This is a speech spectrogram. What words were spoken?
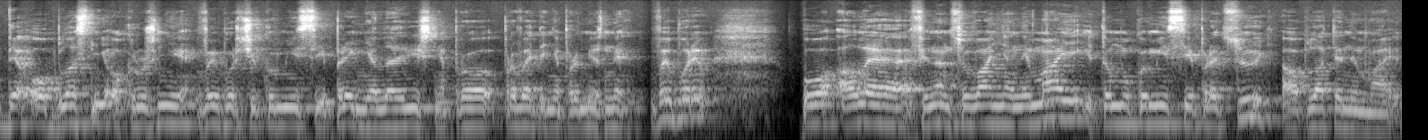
де обласні окружні виборчі комісії прийняли рішення про проведення проміжних виборів. О, але фінансування немає, і тому комісії працюють, а оплати немає.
